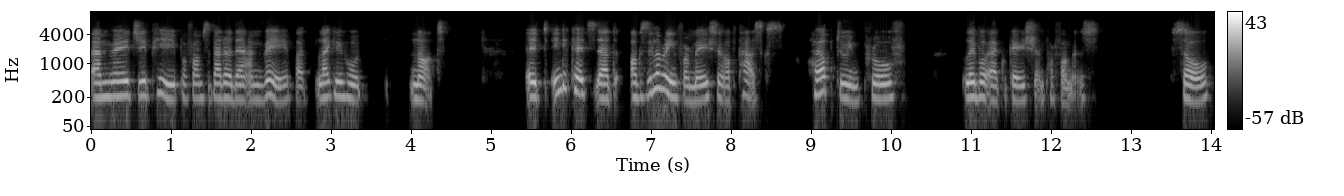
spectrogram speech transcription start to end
MV GP performs better than MV, but likelihood not. It indicates that auxiliary information of tasks help to improve label aggregation performance. So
